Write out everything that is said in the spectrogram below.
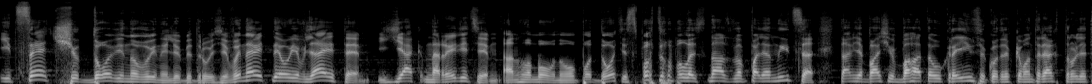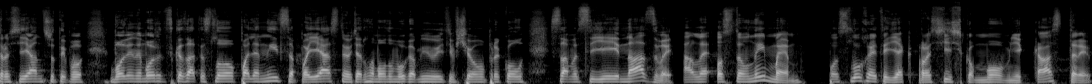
І це чудові новини, любі друзі. Ви навіть не уявляєте, як на Reddit англомовному по доті сподобалась назва Паляниця. Там я бачив багато українців, котрі в коментарях тролять росіян, що типу вони не можуть сказати слово паляниця, пояснюють англомовному ком'юніті, в чому прикол саме цієї назви. Але основний мем. Послухайте, як російськомовні кастери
